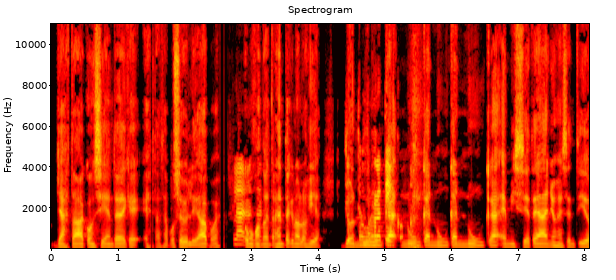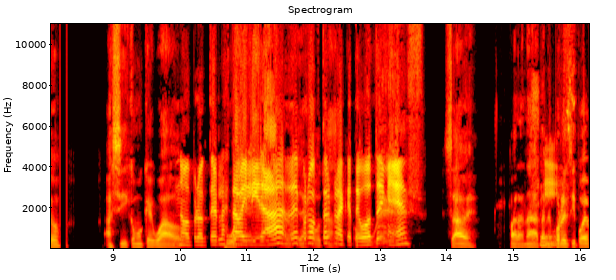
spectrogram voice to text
ya estaba consciente de que está esa posibilidad, pues, como cuando entras en tecnología. Yo nunca, nunca, nunca, nunca en mis siete años he sentido así como que, wow. No, Procter, la estabilidad de Procter para que te voten es... ¿Sabes? Para nada, también por el tipo de,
